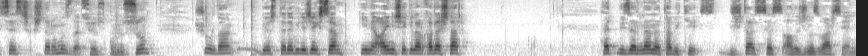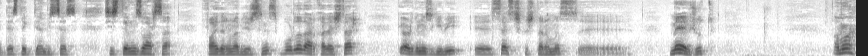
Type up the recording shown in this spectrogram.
ses çıkışlarımız da söz konusu. Şuradan gösterebileceksem yine aynı şekil arkadaşlar. Hep üzerinden de tabii ki dijital ses alıcınız varsa yani destekleyen bir ses sisteminiz varsa faydalanabilirsiniz. Burada da arkadaşlar gördüğünüz gibi e, ses çıkışlarımız e, mevcut. Ama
